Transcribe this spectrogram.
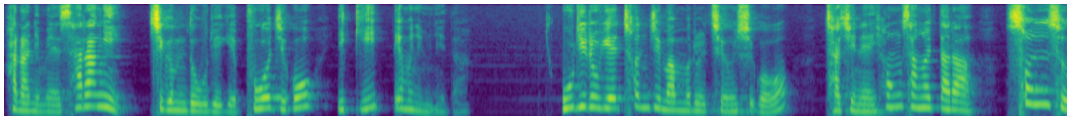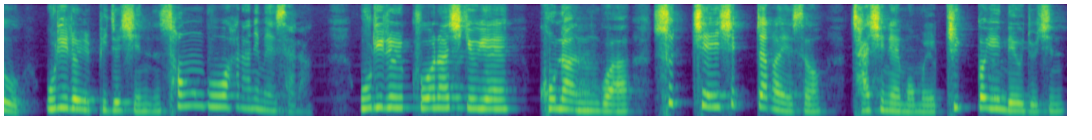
하나님의 사랑이 지금도 우리에게 부어지고 있기 때문입니다. 우리를 위해 천지 만물을 지으시고 자신의 형상을 따라 손수 우리를 빚으신 성부 하나님의 사랑, 우리를 구원하시기 위해 고난과 수치의 십자가에서 자신의 몸을 기꺼이 내어주신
